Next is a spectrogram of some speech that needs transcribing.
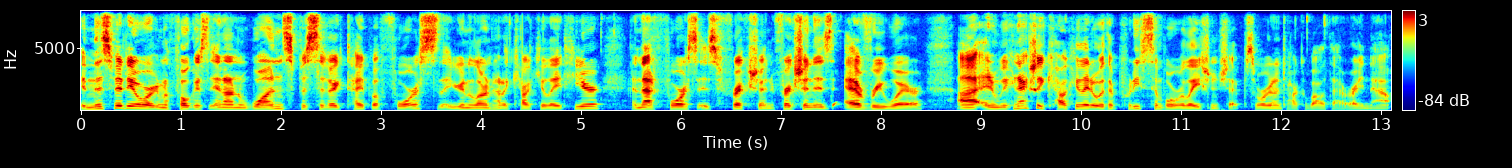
In this video, we're going to focus in on one specific type of force that you're going to learn how to calculate here, and that force is friction. Friction is everywhere, uh, and we can actually calculate it with a pretty simple relationship, so we're going to talk about that right now.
